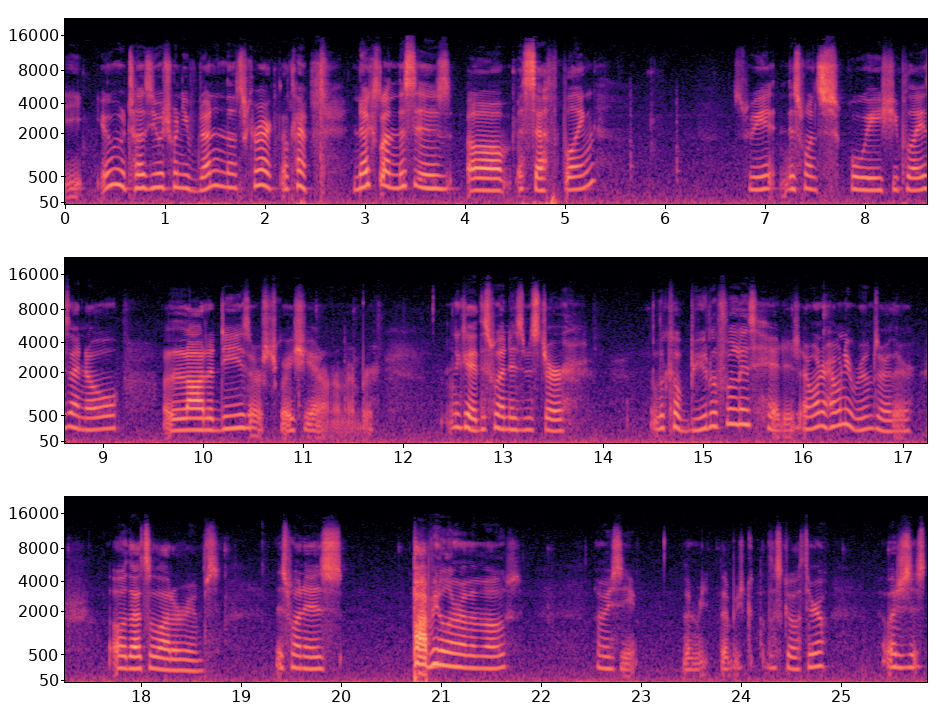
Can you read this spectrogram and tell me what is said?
Ooh, it tells you which one you've done, and that's correct. Okay. Next one, this is um, Seth Bling. Sweet. This one's Squishy Plays. I know a lot of these are Squishy. I don't remember. Okay, this one is Mr. Look how beautiful his head is. I wonder how many rooms are there. Oh, that's a lot of rooms. This one is Popular MMOs. Let me see. Let me, let me let's go through. What is this?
